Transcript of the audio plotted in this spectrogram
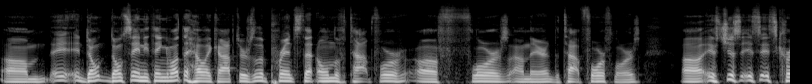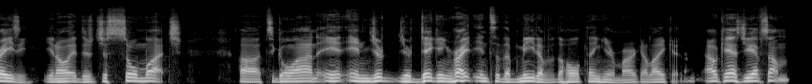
Um, and don't don't say anything about the helicopters or the prince that own the top four uh, floors on there, the top four floors. Uh, it's just it's it's crazy. You know, there's just so much uh, to go on, and, and you're you're digging right into the meat of the whole thing here, Mark. I like it. Outcast, do you have something?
